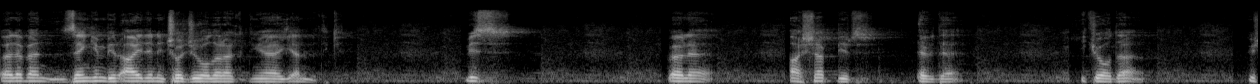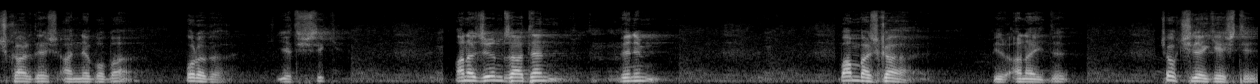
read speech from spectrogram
öyle ben zengin bir ailenin çocuğu olarak dünyaya gelmedik. Biz böyle ahşap bir evde iki oda üç kardeş anne baba orada yetiştik. Anacığım zaten benim bambaşka bir anaydı. Çok çile geçti.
